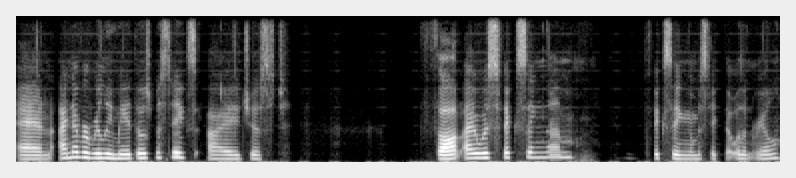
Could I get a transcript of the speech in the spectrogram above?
And I never really made those mistakes. I just thought I was fixing them, fixing a mistake that wasn't real.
